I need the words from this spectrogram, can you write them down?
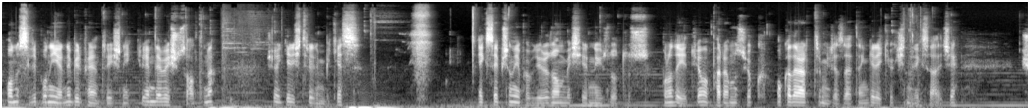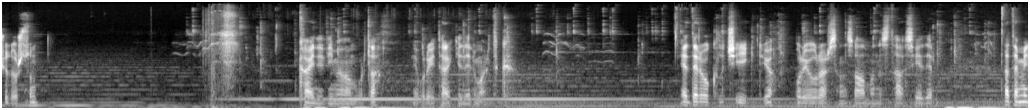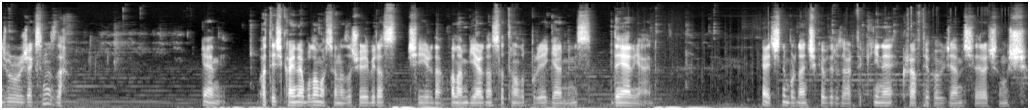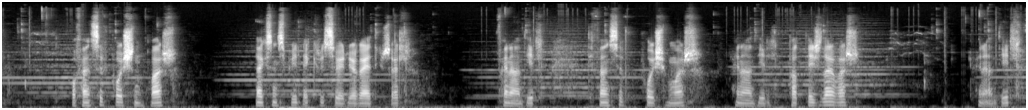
onu silip onun yerine bir penetration ekliyor. Hem de 500 altına. Şöyle geliştirelim bir kez. Exception yapabiliyoruz. 15 yerine %30. Buna da yetiyor ama paramız yok. O kadar arttırmayacağız zaten. Gerek yok. Şimdilik sadece şu dursun. Kaydedeyim hemen burada. Ve burayı terk edelim artık. Eder o kılıç iyi gidiyor. Buraya uğrarsanız almanızı tavsiye ederim. Zaten mecbur uğrayacaksınız da. Yani ateş kaynağı bulamazsanız da şöyle biraz şehirden falan bir yerden satın alıp buraya gelmeniz değer yani. Evet şimdi buradan çıkabiliriz artık. Yine craft yapabileceğimiz şeyler açılmış. Offensive Potion var. Action Speed Accuracy veriyor gayet güzel. Fena değil. Defensive Potion var. Fena değil. Patlayıcılar var. Fena değil.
